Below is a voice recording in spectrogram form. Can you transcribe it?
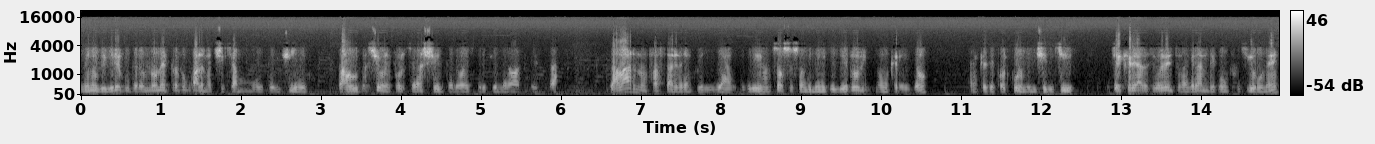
minuti di recupero non è proprio uguale ma ci siamo molto vicini. La valutazione forse la scelta deve essere più o meno la stessa. La VAR non fa stare tranquilli gli altri. Quindi non so se sono diminuiti gli errori non credo. Anche se qualcuno mi dice di sì si è creata sicuramente una grande confusione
